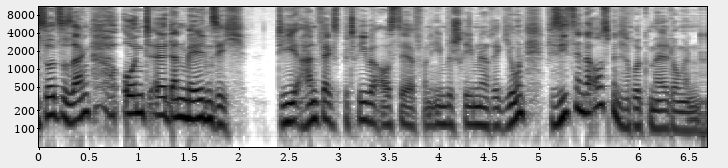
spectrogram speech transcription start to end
sozusagen. Und äh, dann melden sich die Handwerksbetriebe aus der von Ihnen beschriebenen Region. Wie sieht es denn da aus mit den Rückmeldungen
